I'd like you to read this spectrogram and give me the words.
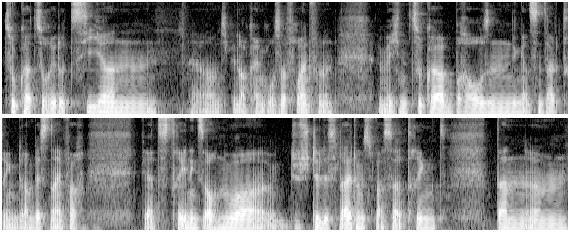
Zucker zu reduzieren. Ja, und ich bin auch kein großer Freund von irgendwelchen Zuckerbrausen den ganzen Tag trinkt. Am besten einfach während des Trainings auch nur stilles Leitungswasser trinkt. Dann, ähm,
